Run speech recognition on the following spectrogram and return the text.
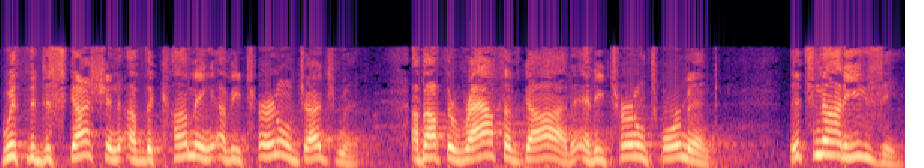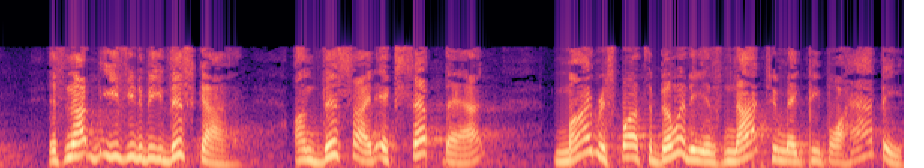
With the discussion of the coming of eternal judgment, about the wrath of God and eternal torment. It's not easy. It's not easy to be this guy on this side, except that my responsibility is not to make people happy,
